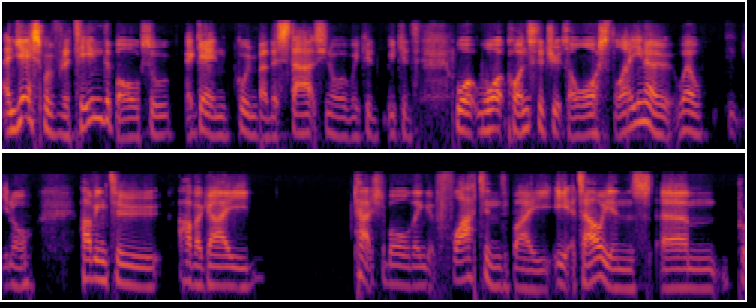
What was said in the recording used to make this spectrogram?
And yes, we've retained the ball. So again, going by the stats, you know, we could, we could, what, what constitutes a lost lineout? Well, you know, having to have a guy catch the ball, then get flattened by eight Italians um, pr-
